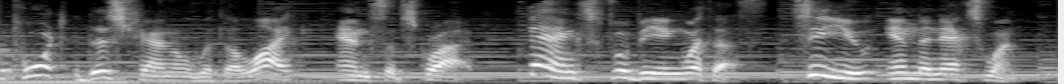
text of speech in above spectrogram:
Support this channel with a like and subscribe. Thanks for being with us. See you in the next one.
